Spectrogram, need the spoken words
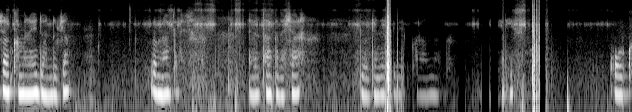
Arkadaşlar kamerayı döndüreceğim. Durun arkadaşlar. Evet arkadaşlar. Gördüğünüz gibi karanlık. Korku.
